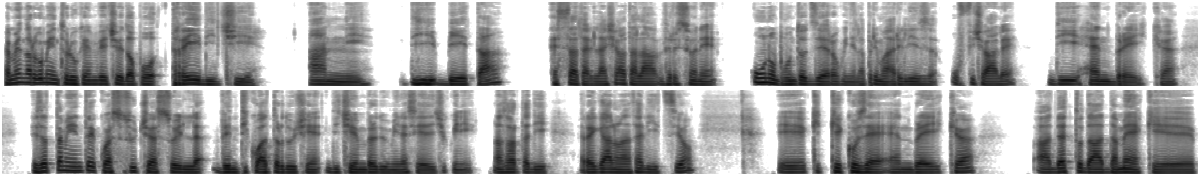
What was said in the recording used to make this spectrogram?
Cambiando argomento, Luca, invece, dopo 13 anni di beta è stata rilasciata la versione 1.0, quindi la prima release ufficiale di Handbrake. Esattamente questo è successo il 24 dicembre 2016, quindi una sorta di regalo natalizio. E che, che cos'è Handbrake? Uh, detto da, da me che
